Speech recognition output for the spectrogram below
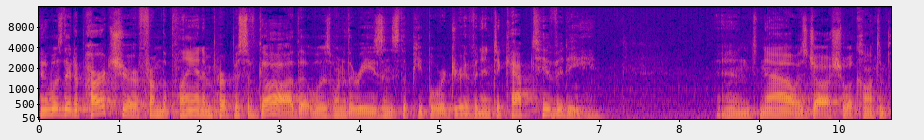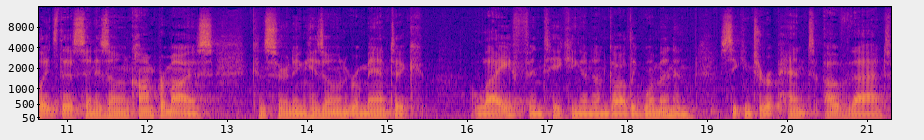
And it was their departure from the plan and purpose of God that was one of the reasons the people were driven into captivity. And now, as Joshua contemplates this and his own compromise concerning his own romantic life and taking an ungodly woman and seeking to repent of that,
